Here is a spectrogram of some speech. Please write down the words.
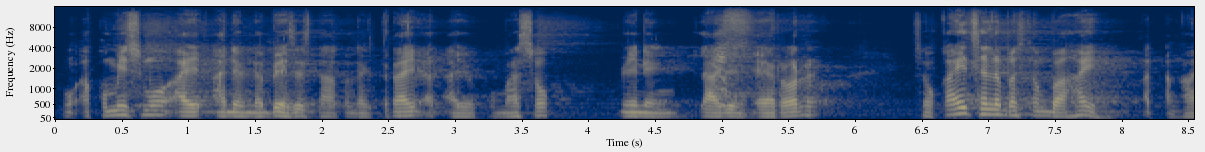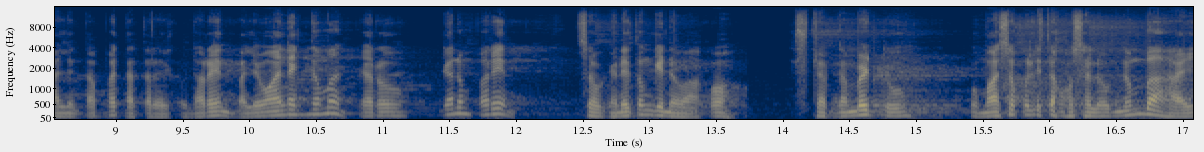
Kung ako mismo ay anim na beses na ako nag-try at ayaw pumasok, meaning laging error, So kahit sa labas ng bahay at ang halin tapat, natry ko na rin. Maliwanag naman, pero ganun pa rin. So ganitong ginawa ko. Step number two, pumasok ulit ako sa loob ng bahay,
